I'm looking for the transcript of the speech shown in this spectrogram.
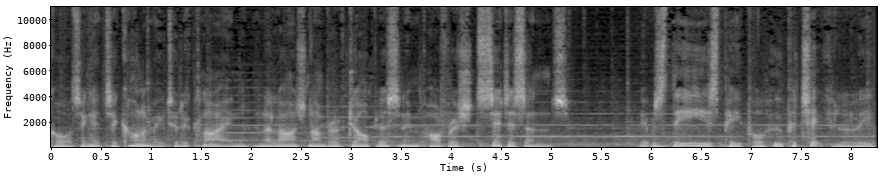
causing its economy to decline and a large number of jobless and impoverished citizens. It was these people who particularly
